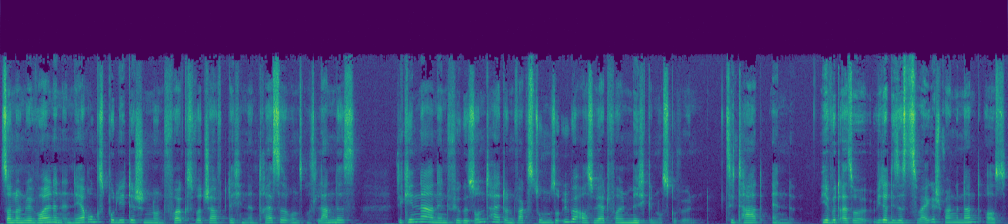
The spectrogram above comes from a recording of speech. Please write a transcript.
sondern wir wollen im ernährungspolitischen und volkswirtschaftlichen Interesse unseres Landes die Kinder an den für Gesundheit und Wachstum so überaus wertvollen Milchgenuss gewöhnen. Zitat Ende. Hier wird also wieder dieses Zweigespann genannt aus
